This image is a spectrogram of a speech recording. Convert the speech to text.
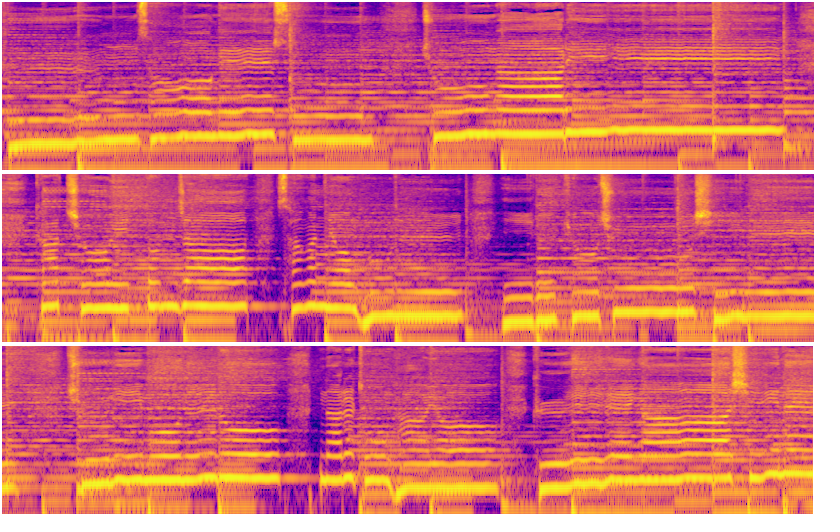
그 갇혀 있던 자 상한 영혼을 일으켜 주시네. 주님 오늘도 나를 통하여 그 일 행하시네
